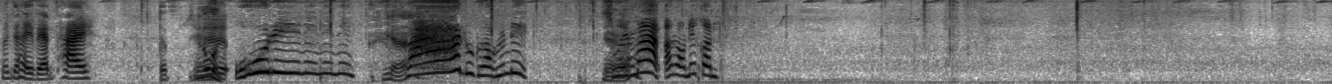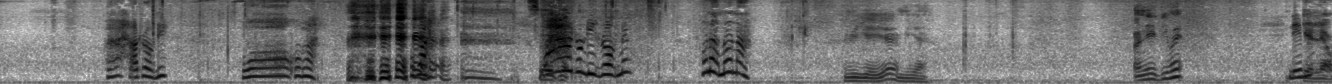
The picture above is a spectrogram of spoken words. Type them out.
มันจะให้แหวนไทยเอนู่นอโอ้นี่นี่นี่นี่ Ja. ว้าดูดอกนั้นดิ สวยมาก เอาดอกนี้ก่อน เอาดอกนี้ว้าวเข้ามาเข้ามาสวว้ายจังดูอีกดอกนึงนู่นน่ะนู่นน่ะมีเยอะมีอะอันนี้ดีไหมนี่ไหมเกลียดแล้ว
